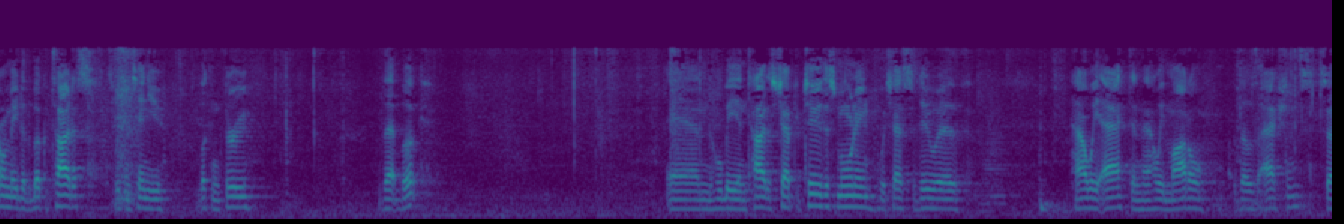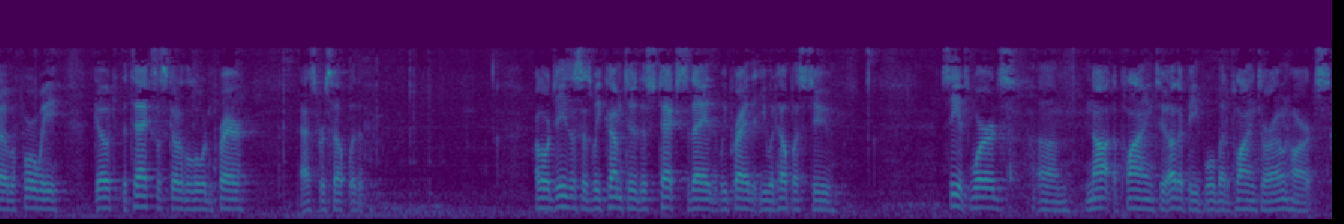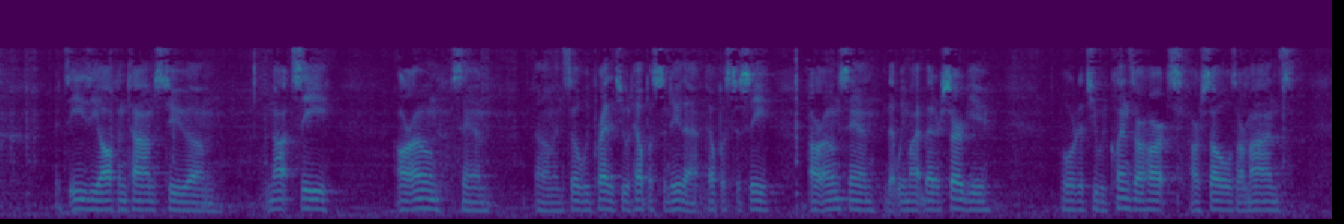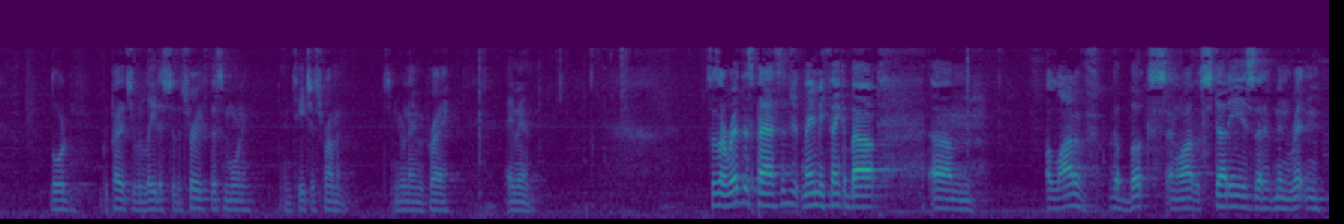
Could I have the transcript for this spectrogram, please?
Turn with me to the book of Titus as we continue looking through that book. And we'll be in Titus chapter 2 this morning, which has to do with how we act and how we model those actions. So before we go to the text, let's go to the Lord in prayer, ask for his help with it. Our Lord Jesus, as we come to this text today, that we pray that you would help us to see its words um, not applying to other people, but applying to our own hearts. It's easy oftentimes to um, not see our own sin. Um, and so we pray that you would help us to do that. Help us to see our own sin that we might better serve you. Lord, that you would cleanse our hearts, our souls, our minds. Lord, we pray that you would lead us to the truth this morning and teach us from it. It's in your name we pray. Amen. So as I read this passage, it made me think about um, a lot of the books and a lot of the studies that have been written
